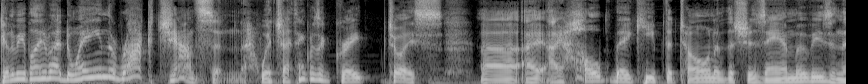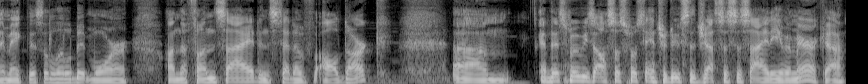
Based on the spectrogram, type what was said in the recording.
Going to be played by dwayne the rock johnson which i think was a great choice. Uh, I, I hope they keep the tone of the shazam movies and they make this a little bit more on the fun side instead of all dark um, and this movie is also supposed to introduce the Justice Society of America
